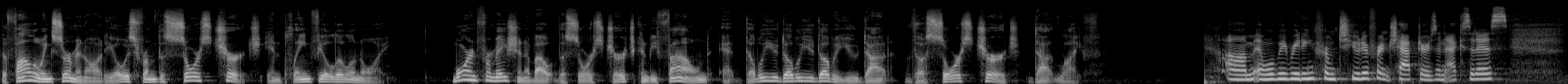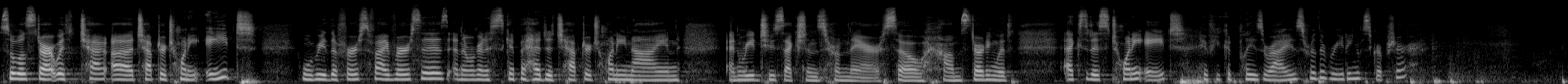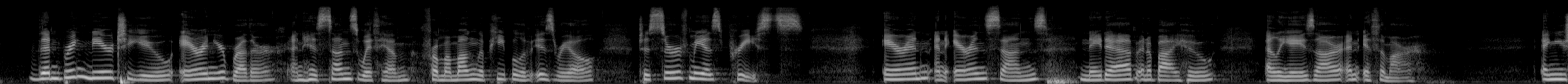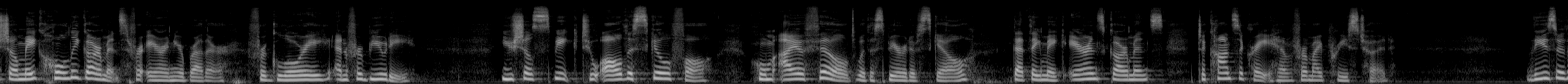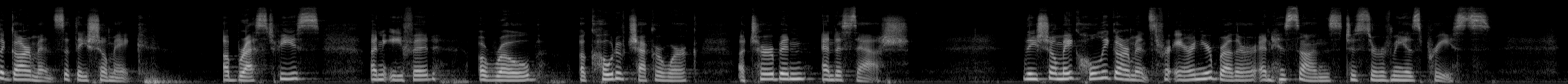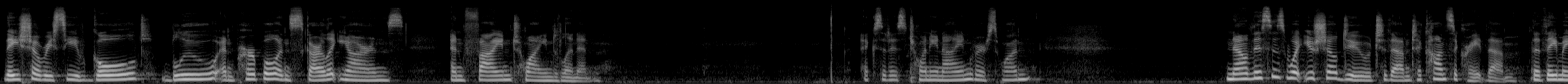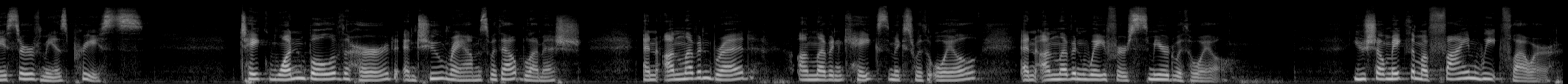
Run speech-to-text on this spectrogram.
The following sermon audio is from the Source Church in Plainfield, Illinois. More information about the Source Church can be found at www.thesourcechurch.life. Um, and we'll be reading from two different chapters in Exodus. So we'll start with cha- uh, chapter 28. We'll read the first five verses, and then we're going to skip ahead to chapter 29 and read two sections from there. So, um, starting with Exodus 28, if you could please rise for the reading of Scripture. Then bring near to you Aaron your brother and his sons with him from among the people of Israel to serve me as priests. Aaron and Aaron's sons, Nadab and Abihu, Eleazar and Ithamar. And you shall make holy garments for Aaron your brother, for glory and for beauty. You shall speak to all the skillful, whom I have filled with a spirit of skill, that they make Aaron's garments to consecrate him for my priesthood. These are the garments that they shall make a breastpiece, an ephod, a robe, a coat of checkerwork, a turban, and a sash. They shall make holy garments for Aaron your brother and his sons to serve me as priests. They shall receive gold, blue, and purple, and scarlet yarns, and fine twined linen. Exodus 29, verse 1. Now this is what you shall do to them to consecrate them, that they may serve me as priests. Take one bull of the herd and two rams without blemish, and unleavened bread, unleavened cakes mixed with oil, and unleavened wafers smeared with oil. You shall make them of fine wheat flour.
